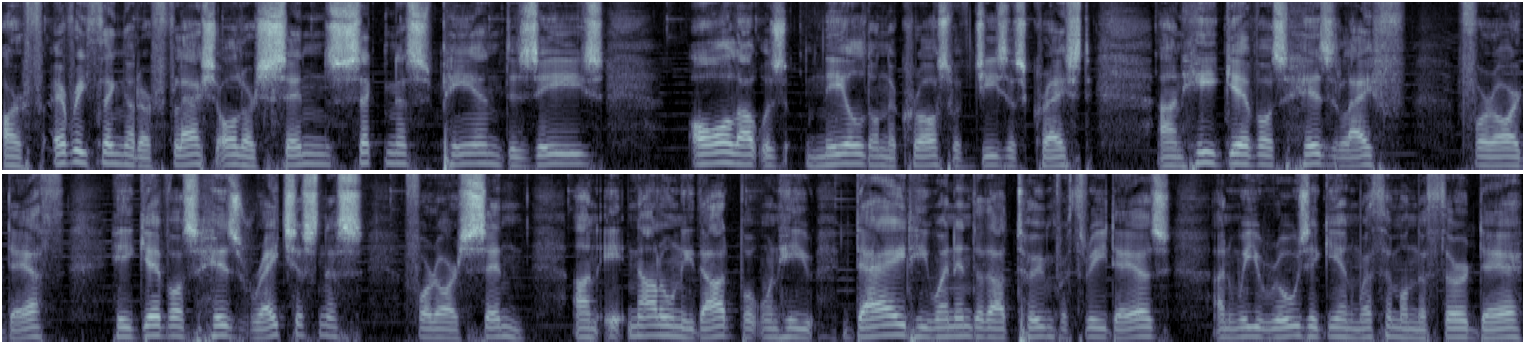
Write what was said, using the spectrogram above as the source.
our f- everything that our flesh, all our sins, sickness, pain, disease, all that was nailed on the cross with Jesus Christ, and He gave us His life for our death. He gave us His righteousness for our sin, and it, not only that, but when He died, He went into that tomb for three days, and we rose again with Him on the third day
